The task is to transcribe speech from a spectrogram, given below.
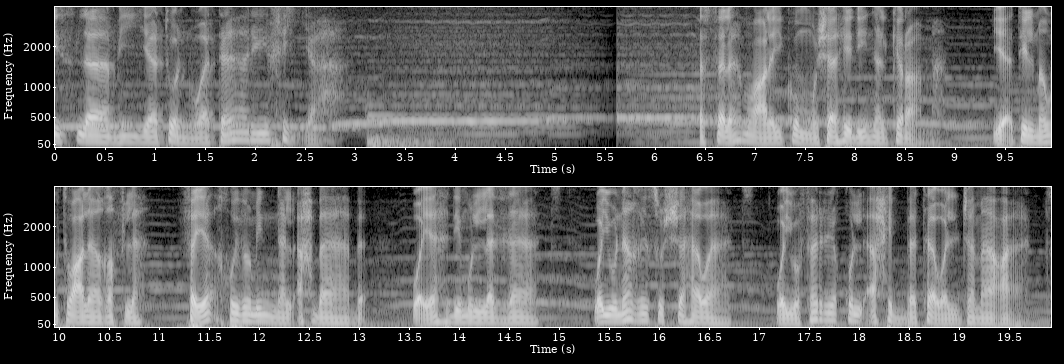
إسلامية وتاريخية. السلام عليكم مشاهدين الكرام. يأتي الموت على غفلة فيأخذ منا الأحباب ويهدم اللذات وينغص الشهوات ويفرق الأحبة والجماعات.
